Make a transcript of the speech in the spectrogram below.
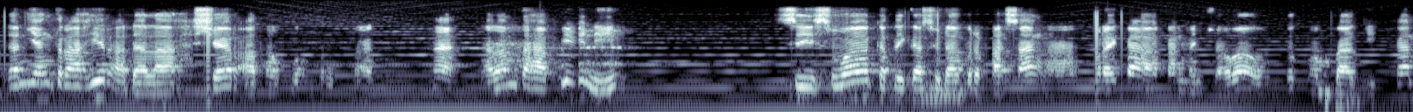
Dan yang terakhir adalah share ataupun berbagi. Nah, dalam tahap ini siswa ketika sudah berpasangan, mereka akan mencoba untuk membagikan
